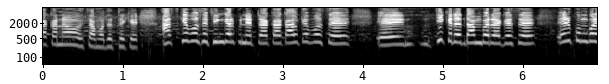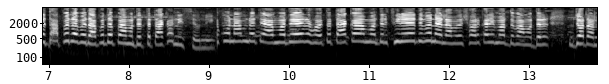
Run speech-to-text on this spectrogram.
টাকা নেওয়া হয়েছে আমাদের থেকে। আজকে বলছে ফিঙ্গারপ্রিন্টের টাকা, কালকে বলছে এই টিকিটের দাম বেড়ে গেছে। এরকম করে ধাপে ধাপে ধাপে ধাপে আমাদের তো টাকা নিচ্ছে উনি। এখন আমরা যে আমাদের হয়তো টাকা আমাদের ফিরিয়ে দেবে, নাহলে আমাদের সরকারি মাধ্যমে আমাদের জটান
